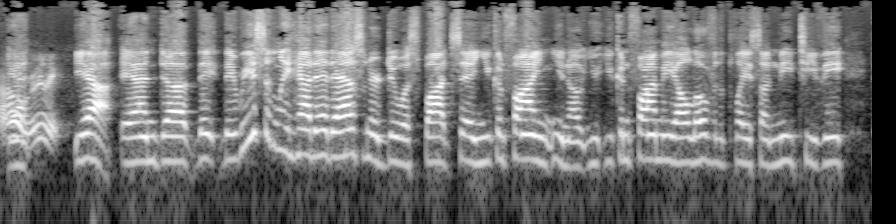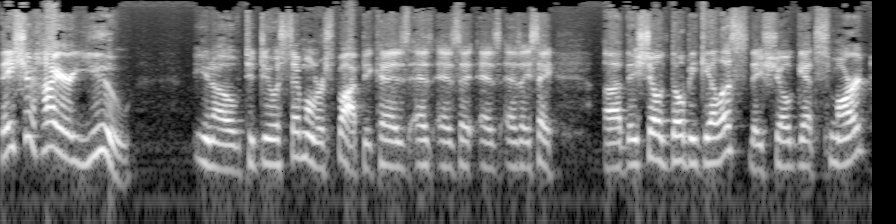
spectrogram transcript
Oh, And- really? Yeah, and uh, they they recently had Ed Asner do a spot saying you can find you know you, you can find me all over the place on Me TV. They should hire you, you know, to do a similar spot because as as as as I say, uh, they show Dobie Gillis, they show Get Smart,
